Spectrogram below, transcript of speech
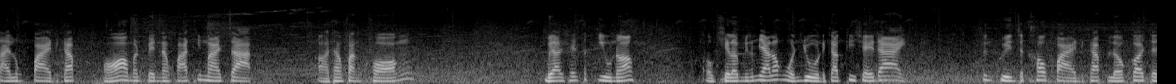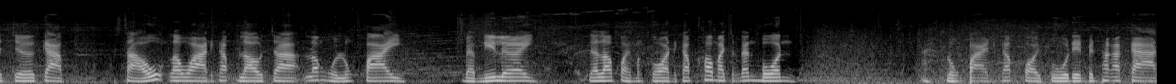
ตายลงไปนะครับอ๋อมันเป็นนางฟ้าที่มาจากทางฝั่งของเวลาใช้สกิลเนาะโอเคเรามีน้ำยาล่องหนอยู่นะครับที่ใช้ได้ ซึ่งควีนจะเข้าไปนะครับแล้วก็จะเจอกับเสาละวานครับเราจะล่องหนลงไปแบบนี้เลย แล้วเราปล่อยมังกรนะครับเข้ามาจากด้านบนลงไปนะครับปล่อยปูเดนเป็นภาคอากาศ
